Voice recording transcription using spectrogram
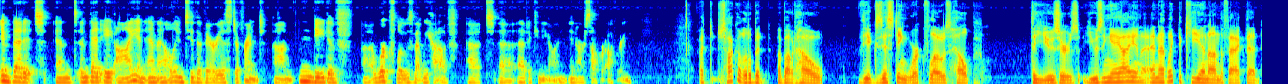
embed it and embed AI and ML into the various different um, native uh, workflows that we have at uh, at Akeneo in, in our software offering. Uh, talk a little bit about how the existing workflows help the users using AI, and I, and I like to key in on the fact that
